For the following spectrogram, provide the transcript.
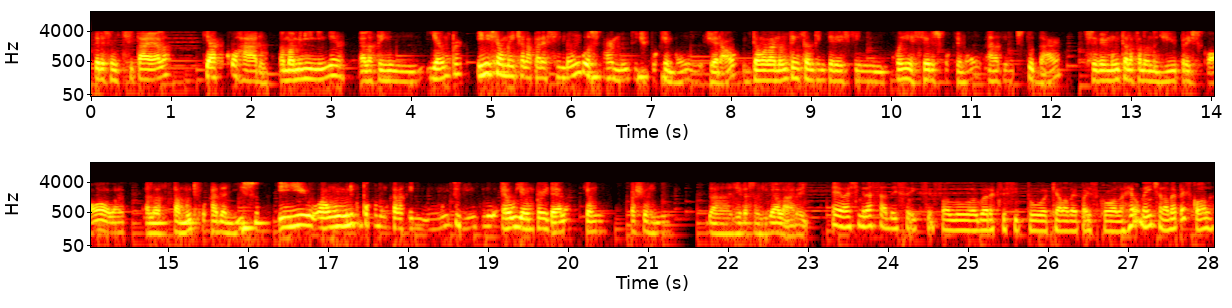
interessante citar ela, que é a Koharu. É uma menininha, ela tem um Yamper. Inicialmente ela parece não gostar muito de Pokémon no geral, então ela não tem tanto interesse em conhecer os Pokémon, ela tem que estudar. Você vê muito ela falando de ir pra escola, ela tá muito focada nisso. E o único Pokémon que ela tem muito vínculo é o Yamper dela, que é um cachorrinho da geração de Galar aí. É, eu acho engraçado isso aí que você falou, agora que você citou que ela vai pra escola. Realmente, ela vai pra escola.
